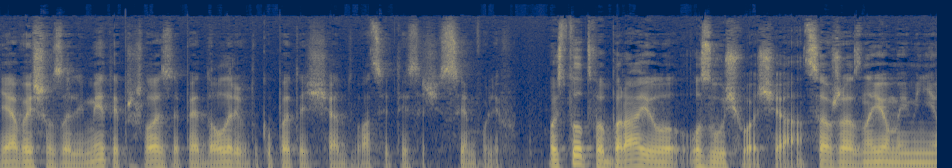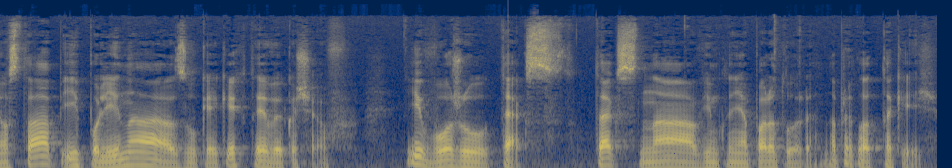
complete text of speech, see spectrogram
я вийшов за ліміт і прийшлося за 5 доларів докупити ще 20 тисяч символів. Ось тут вибираю озвучувача. Це вже знайомий мені Остап і Поліна, звуки яких ти викачав. І ввожу текст. Текст на вімкнення апаратури. Наприклад, такий.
